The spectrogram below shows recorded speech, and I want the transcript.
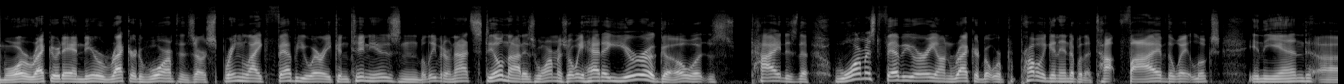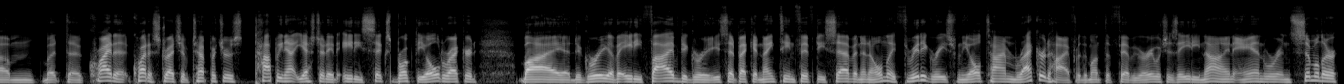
More record and near record warmth as our spring like February continues, and believe it or not, still not as warm as what we had a year ago. It was tied as the warmest February on record, but we're probably going to end up with a top five the way it looks in the end. Um, but uh, quite a quite a stretch of temperatures, topping out yesterday at 86, broke the old record by a degree of 85 degrees, set back in 1957, and only three degrees from the all-time record high for the month of February, which is 89. And we're in similar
